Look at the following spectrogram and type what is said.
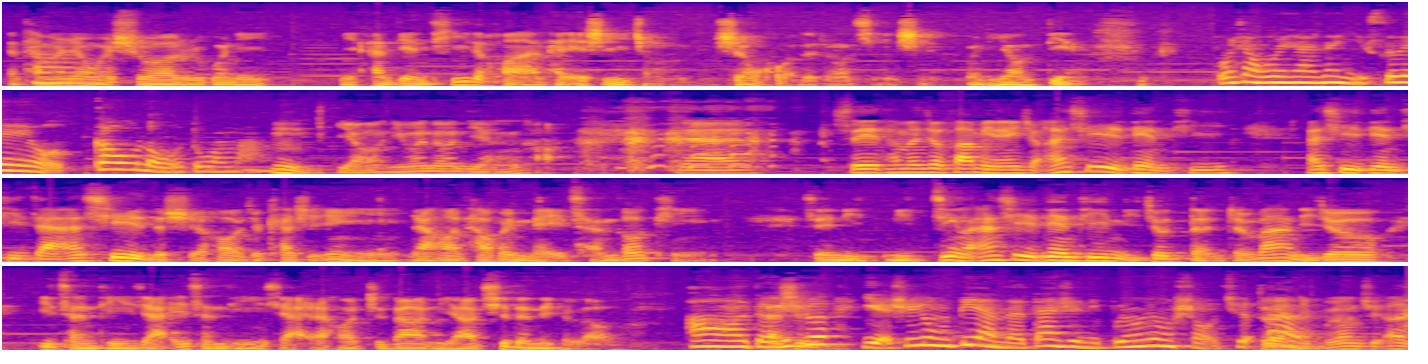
那他们认为说，如果你你按电梯的话，它也是一种生活的这种形式。如果你用电，我想问一下，那以色列有高楼多吗？嗯，有。你问的问题很好。那所以他们就发明了一种安息日电梯。安息日电梯在安息日的时候就开始运营，然后它会每层都停。所以你你进了安息日电梯，你就等着吧，你就一层停一下，一层停一下，然后直到你要去的那个楼。哦，等于说也是用电的，但是你不用用手去摁，对你不用去摁，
